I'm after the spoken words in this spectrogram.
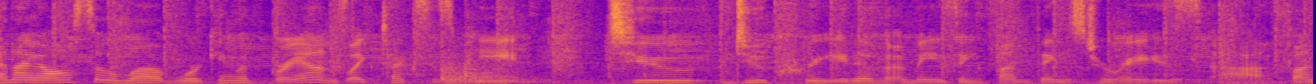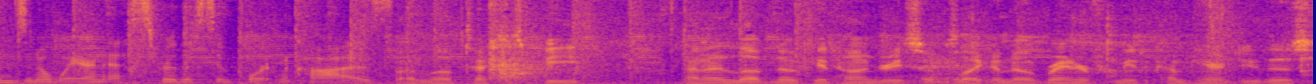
And I also love working with brands like Texas Pete to do creative, amazing, fun things to raise uh, funds and awareness for this important cause. I love Texas Pete, and I love No Kid Hungry, so it was like a no-brainer for me to come here and do this.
